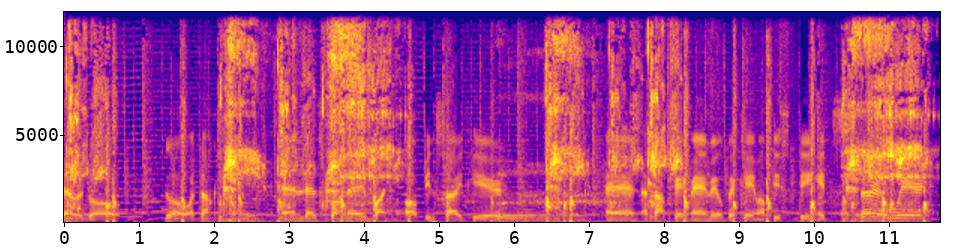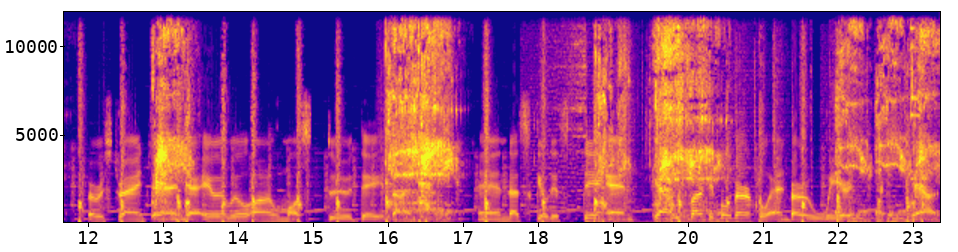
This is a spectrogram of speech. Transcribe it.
there we go. Go, attack him. And let's spawn a bunch up inside here. And attack him and we'll became up this thing. It's very weird, very strange, and yeah, it will almost do daytime. And let's kill this thing and yeah, it's very simple, very cool and very weird. Yeah,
